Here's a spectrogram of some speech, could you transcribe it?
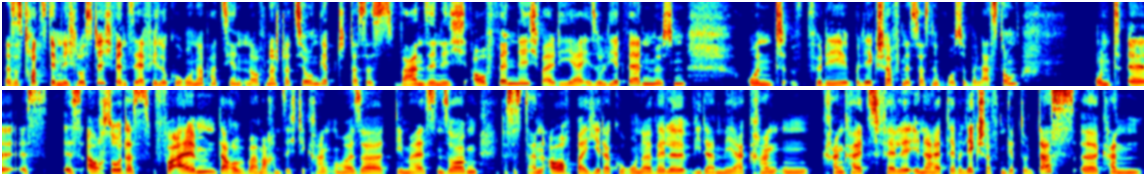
Das ist trotzdem nicht lustig, wenn es sehr viele Corona-Patienten auf einer Station gibt. Das ist wahnsinnig aufwendig, weil die ja isoliert werden müssen. Und für die Belegschaften ist das eine große Belastung. Und äh, es ist auch so, dass vor allem, darüber machen sich die Krankenhäuser die meisten Sorgen, dass es dann auch bei jeder Corona-Welle wieder mehr Kranken, Krankheitsfälle innerhalb der Belegschaften gibt. Und das äh, kann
